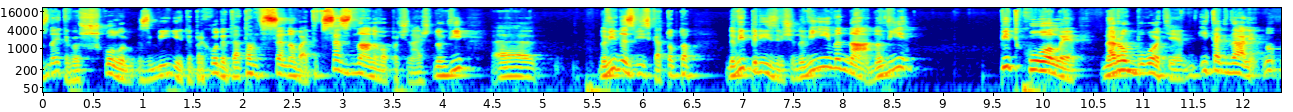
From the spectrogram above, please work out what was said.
Знаєте, ви школу змінюєте, приходите, а там все нове. Ти все знаново починаєш. Нові, е, нові назвіська, тобто нові прізвища, нові імена, нові підколи на роботі і так далі. Ну,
